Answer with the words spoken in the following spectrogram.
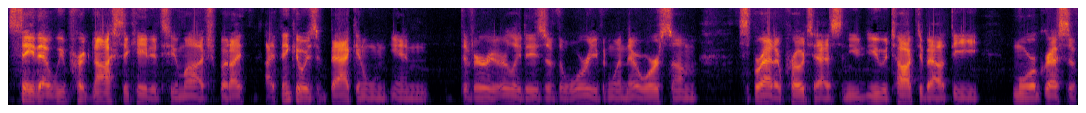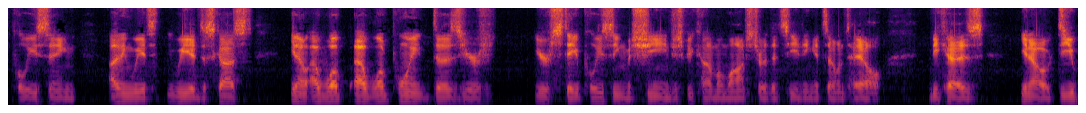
say that we prognosticated too much, but I I think it was back in in the very early days of the war, even when there were some sporadic protests, and you you had talked about the more aggressive policing. I think we had, we had discussed, you know, at what at what point does your your state policing machine just become a monster that's eating its own tail? Because you know, do you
